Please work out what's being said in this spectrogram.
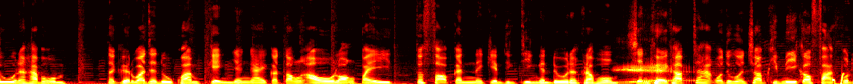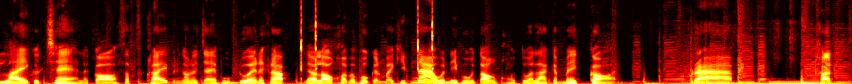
ดูนะครับผม ถ้าเกิดว่าจะดูความเก่งยังไงก็ต้องเอาลองไปทดสอบกันในเกมจริง ๆ กันดูนะครับผม เช่นเคยครับ ถ้าหากว่าทุกคนชอบคลิปนี้ก็ฝากกดไลค์กดแชร์แล้วก็ Subscribe เป็นกำลังใจให้ผมด้วยนะครับ แล้วเราค่อยมาพบกันใหม่คลิปหน้าวันนี้ผมต้องขอตัวลากันไปก่อน ครับคัด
